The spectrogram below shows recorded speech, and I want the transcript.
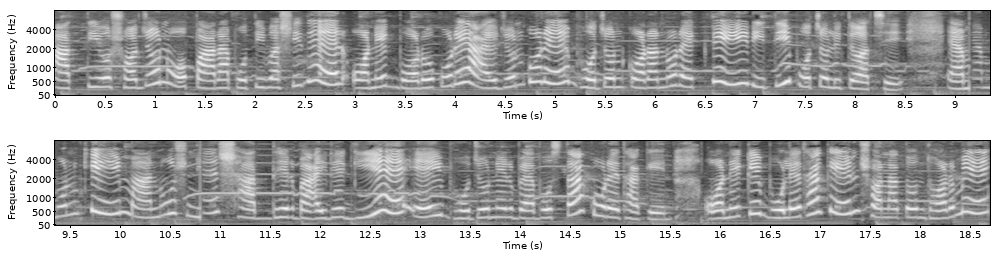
আত্মীয় স্বজন ও পাড়া প্রতিবাসীদের অনেক বড় করে আয়োজন করে ভোজন করানোর একটি রীতি প্রচলিত আছে। এম- এমনকি মানুষ সাধ্যের বাইরে গিয়ে এই ভোজনের ব্যবস্থা করে থাকেন। অনেকে বলে থাকেন, সনাতন ধর্মে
